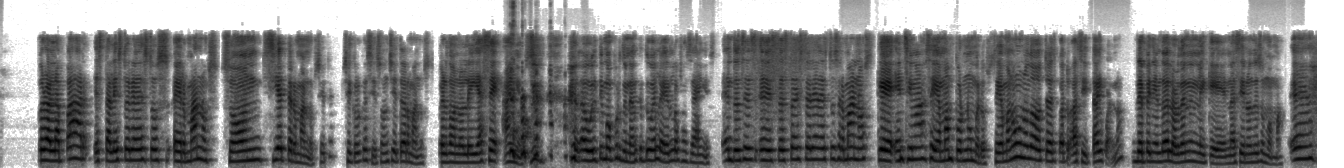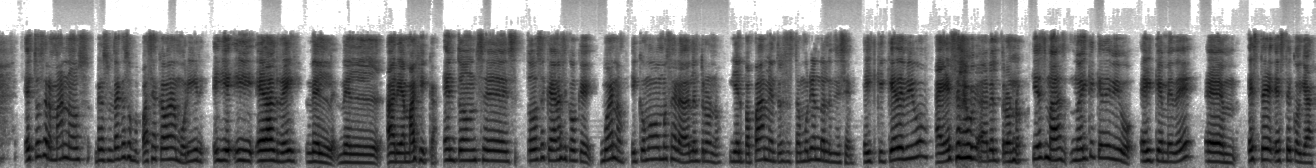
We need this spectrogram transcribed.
Pero a la par está la historia de estos hermanos. Son siete hermanos, ¿siete? Sí, creo que sí, son siete hermanos. Perdón, lo leí hace años. la última oportunidad que tuve de leerlo fue hace años. Entonces está esta historia de estos hermanos que encima se llaman por números. Se llaman uno, dos, tres, cuatro, así, tal cual, ¿no? Dependiendo del orden en el que nacieron de su mamá. Eh, estos hermanos, resulta que su papá se acaba de morir y, era el rey del, área mágica. Entonces, todos se quedan así como que, bueno, ¿y cómo vamos a heredarle el trono? Y el papá, mientras está muriendo, les dice, el que quede vivo, a ese le voy a dar el trono. Y es más, no el que quede vivo, el que me dé este, este collar.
